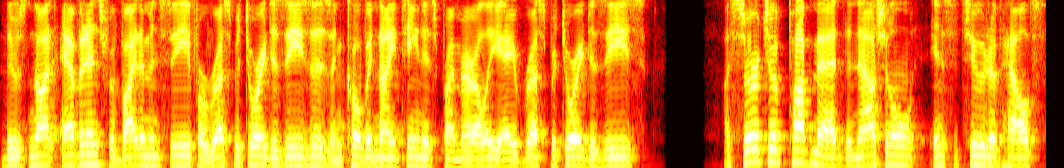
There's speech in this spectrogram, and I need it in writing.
there's not evidence for vitamin C for respiratory diseases and COVID 19 is primarily a respiratory disease, a search of PubMed, the National Institute of Health's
